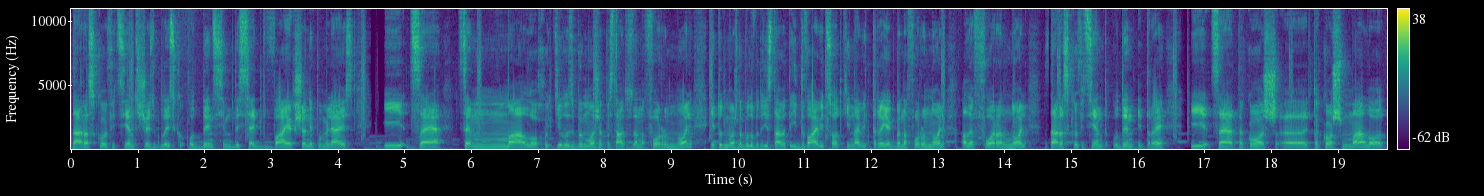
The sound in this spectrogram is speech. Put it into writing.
Зараз коефіцієнт щось близько 1,72, якщо не помиляюсь. І це. Це мало. Хотілося б, може, поставити сюди на фору 0. І тут можна було б тоді ставити і 2%, і навіть 3, якби на фору 0. Але фора 0, зараз коефіцієнт 1,3. І це також, е, також мало.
